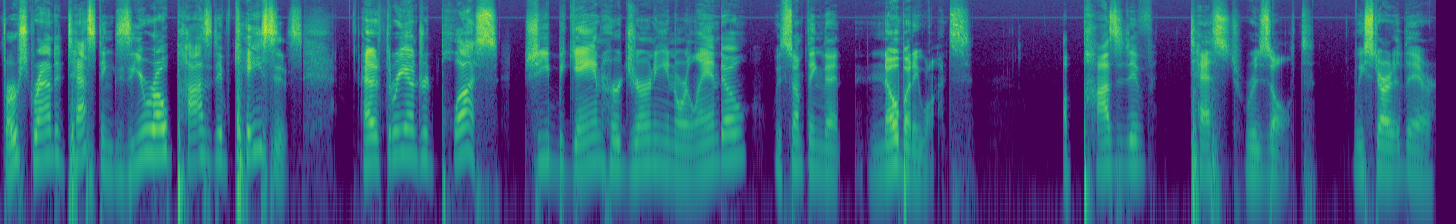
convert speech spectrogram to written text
first rounded testing, zero positive cases. Out of 300 plus, she began her journey in Orlando with something that nobody wants a positive test result. We started there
